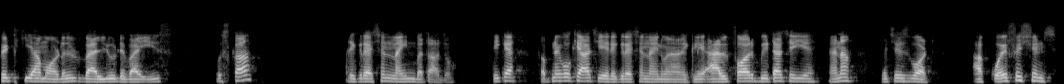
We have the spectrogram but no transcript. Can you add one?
फिट किया मॉडल वैल्यू डिवाइस उसका रिग्रेशन लाइन बता दो, ठीक है? तो अपने को क्या चाहिए रिग्रेशन लाइन बनाने के लिए? अल्फ़ा और बीटा चाहिए, है ना? विच इज़ व्हाट आप कोएफिशिएंट्स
